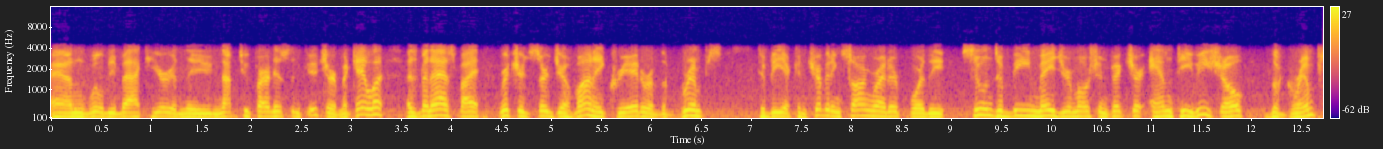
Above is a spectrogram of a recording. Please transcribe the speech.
and we'll be back here in the not too far distant future. Michaela has been asked by Richard Sergiovanni, creator of the Grimps, to be a contributing songwriter for the soon to be major motion picture and TV show, The Grimps.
